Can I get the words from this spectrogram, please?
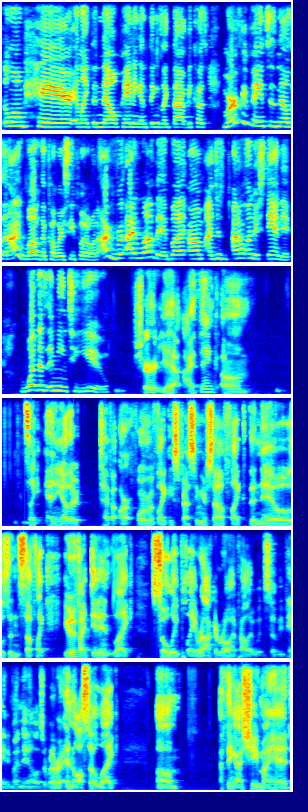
the long hair and like the nail painting and things like that. Because Murphy paints his nails, and I love the colors he put on. I re- I love it, but um, I just I don't understand it. What does it mean to you? Sure. Yeah, I think um, it's like any other type of art form of like expressing yourself, like the nails and stuff. Like even if I didn't like solely play rock and roll, I probably would still be painting my nails or whatever. And also like, um, I think I shaved my head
